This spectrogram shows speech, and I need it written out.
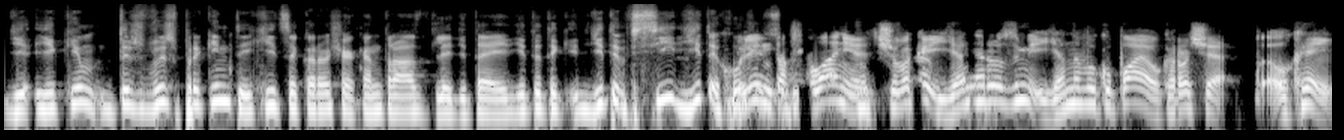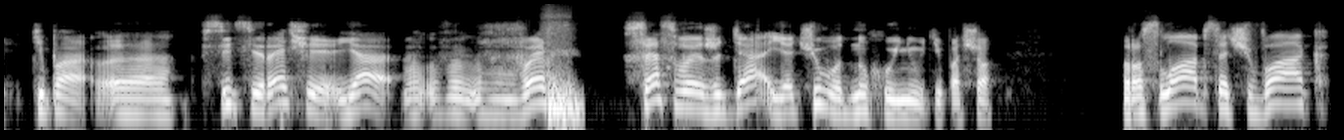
яким ти ж ви ж прикиньте, який це коротше контраст для дітей. Діти такі, діти, всі діти хочуть. Блін, та в плані, чуваки, я не розумію, я не викупаю. Коротше, окей, типа, е, всі ці речі, я весь все своє життя я чув одну хуйню, типа, що розслабся, чувак,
